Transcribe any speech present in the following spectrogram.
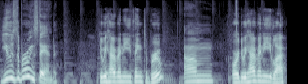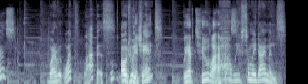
Use the brewing stand. Do we have anything to brew? Um, Or do we have any lapis? What? we- What? Lapis? Oh, to enchant? We have two lapis. Oh, we have so many diamonds.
